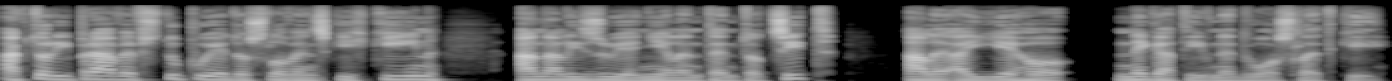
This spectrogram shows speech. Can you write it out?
a ktorý práve vstupuje do slovenských kín, analizuje nielen tento cit, ale aj jeho negatívne dôsledky.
